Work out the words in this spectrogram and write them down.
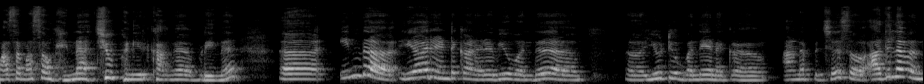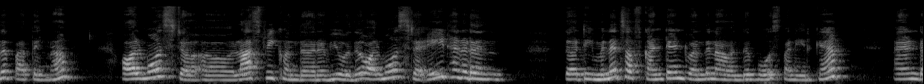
மாதம் மாதம் அவங்க என்ன அச்சீவ் பண்ணியிருக்காங்க அப்படின்னு. Uh, இந்த இயர் எண்டுக்கான ரிவ்யூ வந்து யூடியூப் வந்து எனக்கு அனுப்பிச்சு. ஸோ அதில் வந்து பார்த்தீங்கன்னா ஆல்மோஸ்ட் லாஸ்ட் வீக் வந்த ரிவ்யூ இது. Almost eight hundred and thirty minutes of content வந்து நான் வந்து போஸ்ட் பண்ணியிருக்கேன். அண்ட்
